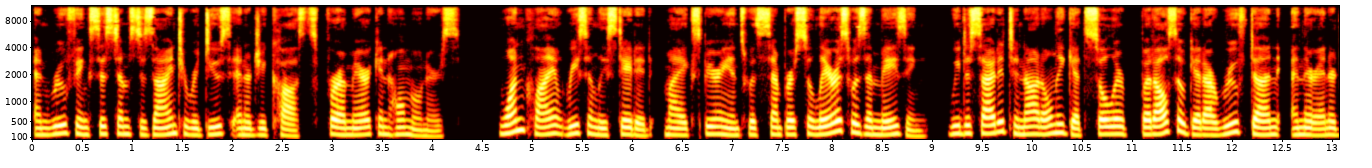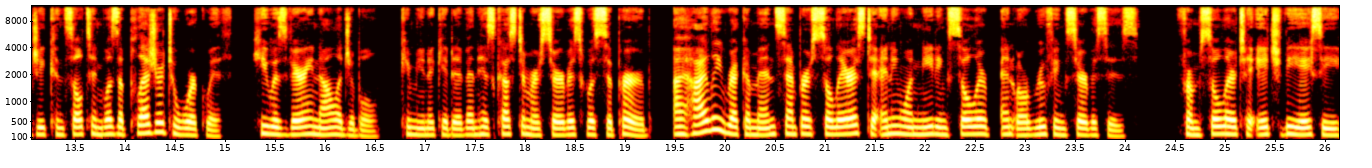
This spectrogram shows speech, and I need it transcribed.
and roofing systems designed to reduce energy costs for American homeowners. One client recently stated, My experience with Semper Solaris was amazing. We decided to not only get solar, but also get our roof done, and their energy consultant was a pleasure to work with. He was very knowledgeable, communicative, and his customer service was superb. I highly recommend Semper Solaris to anyone needing solar and or roofing services. From solar to HVAC,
